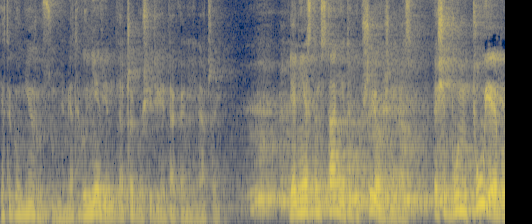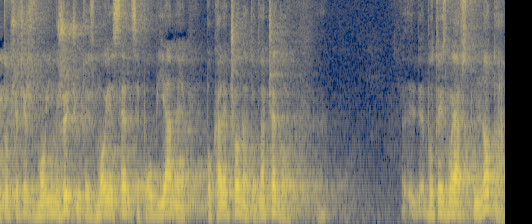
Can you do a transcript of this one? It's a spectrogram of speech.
Ja tego nie rozumiem, ja tego nie wiem, dlaczego się dzieje tak, a nie inaczej. Ja nie jestem w stanie tego przyjąć nieraz. Ja się buntuję, bo to przecież w moim życiu, to jest moje serce poobijane, pokaleczone. To dlaczego? Bo to jest moja wspólnota,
